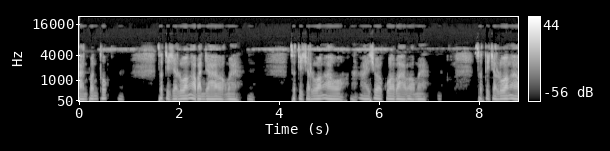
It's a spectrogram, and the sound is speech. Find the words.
การพ้นทุกข์ สติจะล้วงเอาปัญญาออกมา สติจะล้วงเอาอายชั่วกลัวบาปออกมา สติจะล้วงเอา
